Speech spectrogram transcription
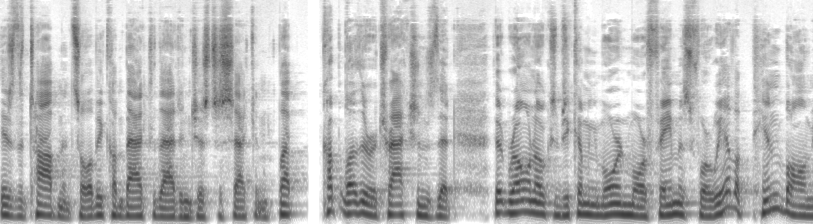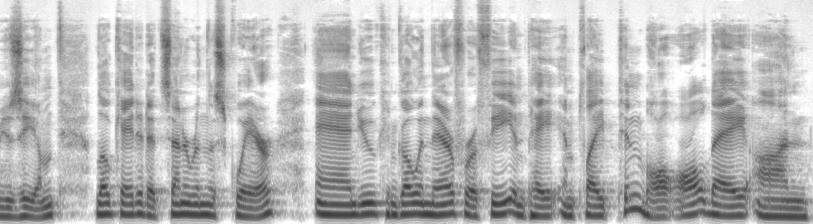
is the Taubman. So I'll be come back to that in just a second. But couple other attractions that, that Roanoke is becoming more and more famous for. We have a pinball museum located at Center in the Square, and you can go in there for a fee and pay and play pinball all day on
